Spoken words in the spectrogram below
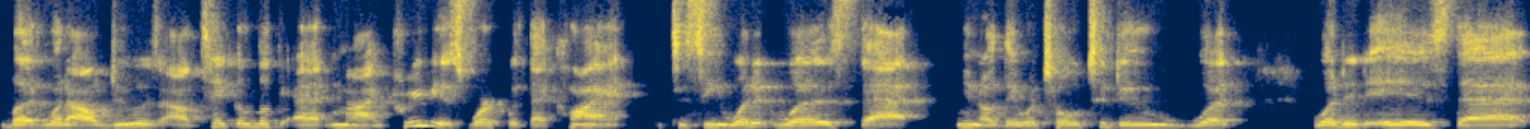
But what i'll do is i'll take a look at my previous work with that client to see what it was that you know they were told to do what what it is that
